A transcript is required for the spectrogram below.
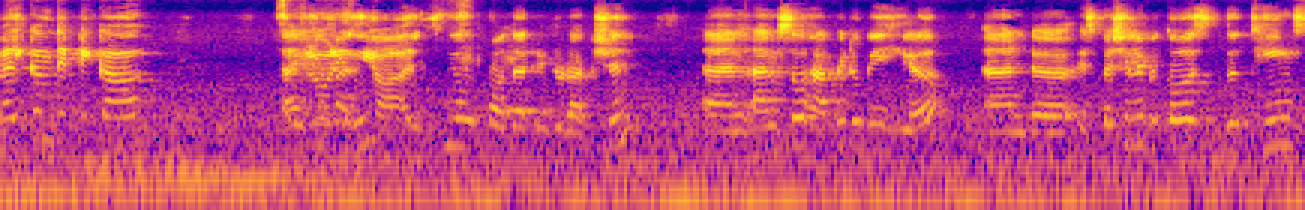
welcome Deepika. The thank you, floor is yours. Thank you for that introduction. And I'm so happy to be here. And uh, especially because the themes,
